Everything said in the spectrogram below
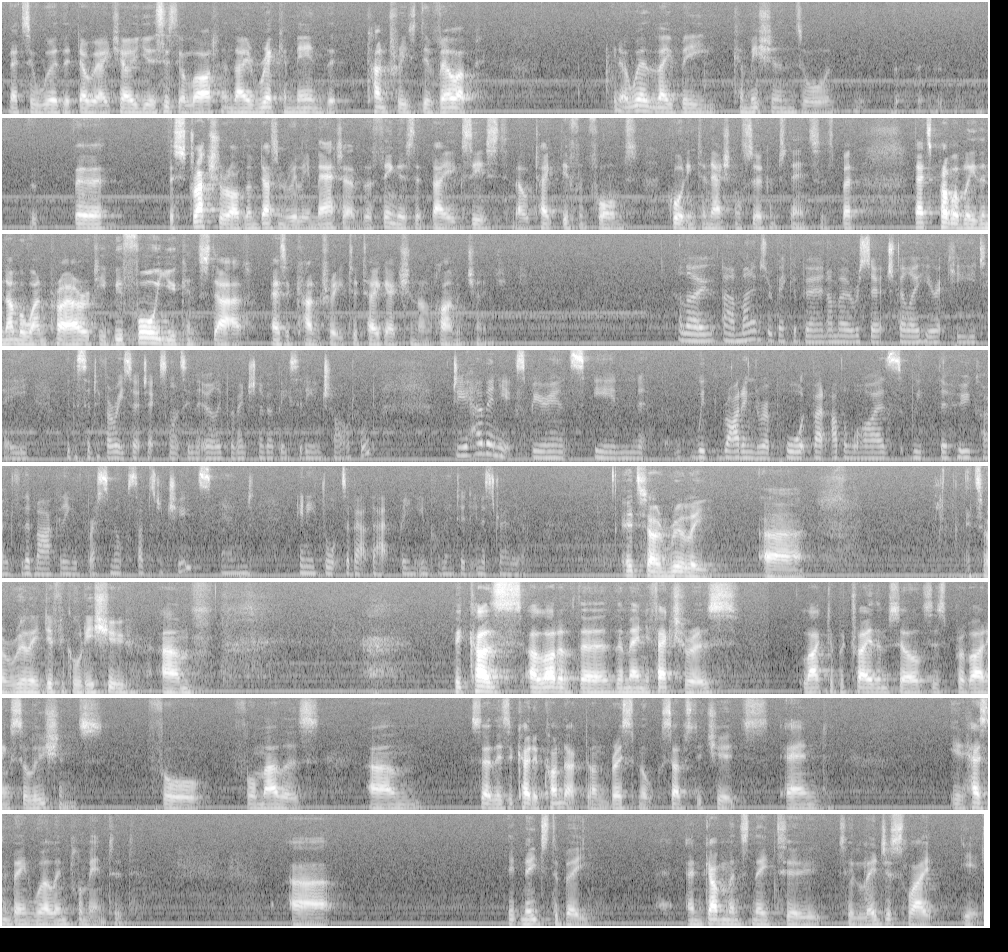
that's a word that WHO uses a lot, and they recommend that countries develop, you know, whether they be commissions or the, the, the, the structure of them doesn't really matter. The thing is that they exist. They'll take different forms according to national circumstances. But that's probably the number one priority before you can start as a country to take action on climate change. Hello, uh, my name is Rebecca Byrne. I'm a research fellow here at QUT with the Centre for Research Excellence in the Early Prevention of Obesity in Childhood. Do you have any experience in with writing the report, but otherwise with the WHO code for the marketing of breast milk substitutes, and any thoughts about that being implemented in Australia? It's a really uh, it's a really difficult issue. Um, because a lot of the, the manufacturers like to portray themselves as providing solutions for, for mothers. Um, so there's a code of conduct on breast milk substitutes and it hasn't been well implemented. Uh, it needs to be and governments need to, to legislate it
